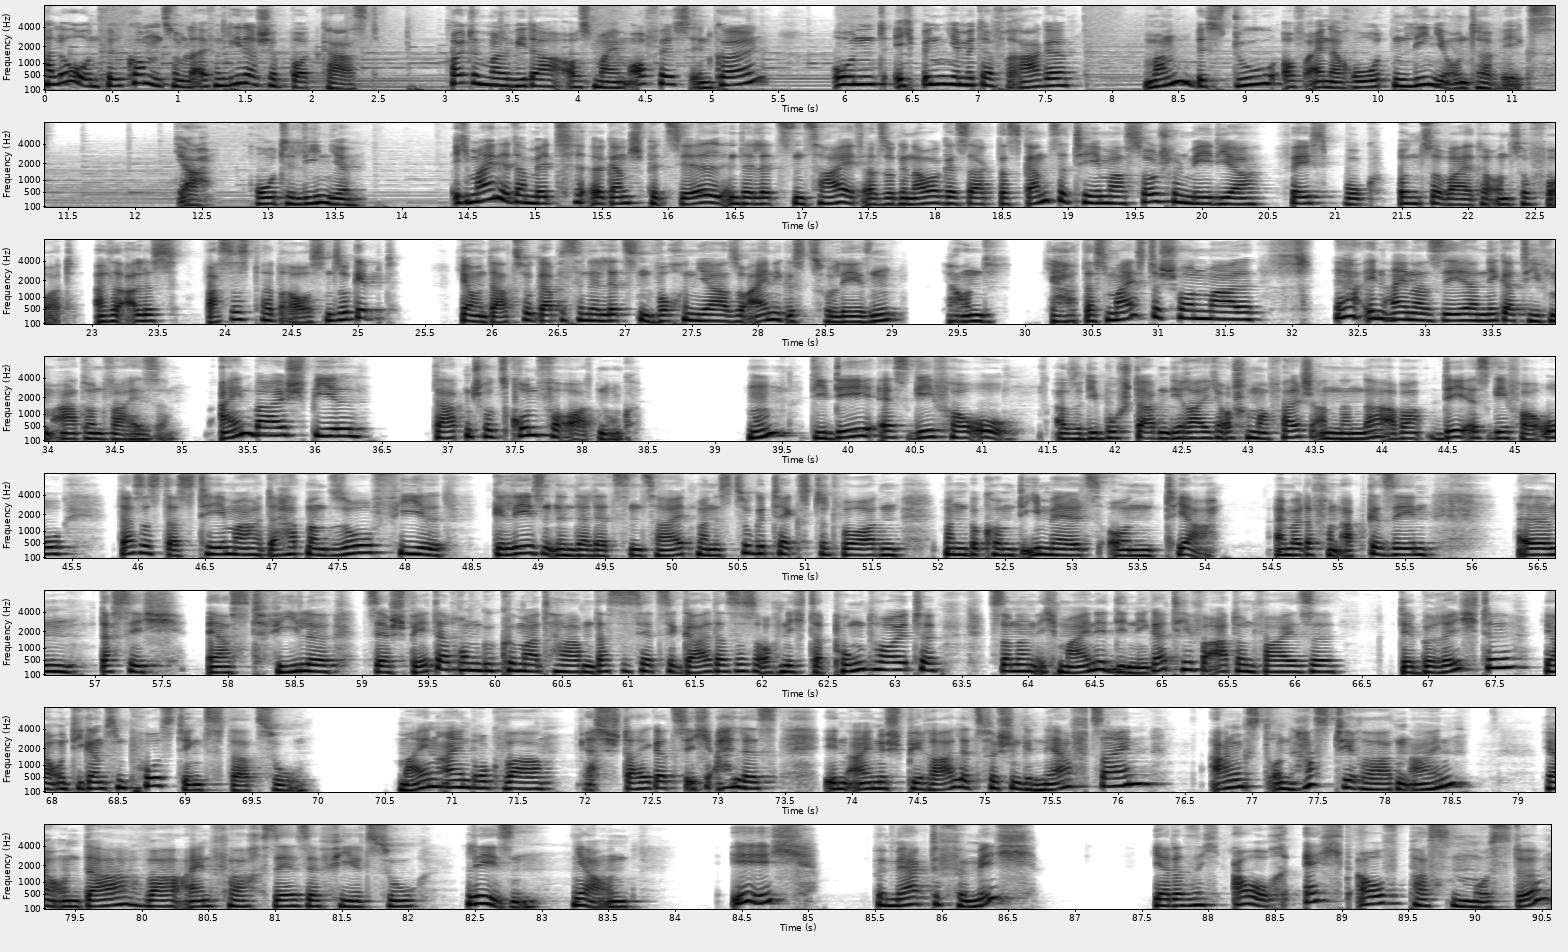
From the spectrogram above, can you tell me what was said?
Hallo und willkommen zum Life and Leadership Podcast. Heute mal wieder aus meinem Office in Köln und ich bin hier mit der Frage, wann bist du auf einer roten Linie unterwegs? Ja, rote Linie. Ich meine damit äh, ganz speziell in der letzten Zeit, also genauer gesagt das ganze Thema Social Media, Facebook und so weiter und so fort. Also alles, was es da draußen so gibt. Ja, und dazu gab es in den letzten Wochen ja so einiges zu lesen. Ja, und ja, das meiste schon mal ja, in einer sehr negativen Art und Weise. Ein Beispiel, Datenschutzgrundverordnung. Hm? Die DSGVO, also die Buchstaben, die reiche ich auch schon mal falsch aneinander, aber DSGVO, das ist das Thema, da hat man so viel gelesen in der letzten Zeit, man ist zugetextet worden, man bekommt E-Mails und ja, einmal davon abgesehen, ähm, dass sich erst viele sehr spät darum gekümmert haben. Das ist jetzt egal, das ist auch nicht der Punkt heute, sondern ich meine die negative Art und Weise der Berichte, ja, und die ganzen Postings dazu. Mein Eindruck war, es steigert sich alles in eine Spirale zwischen Genervtsein, Angst und Hasstiraden ein. Ja, und da war einfach sehr, sehr viel zu lesen. Ja, und ich bemerkte für mich, ja, dass ich auch echt aufpassen musste,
